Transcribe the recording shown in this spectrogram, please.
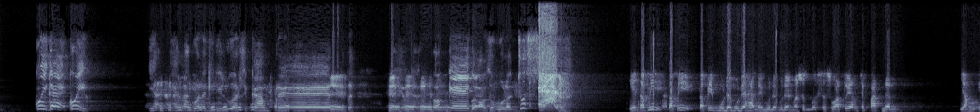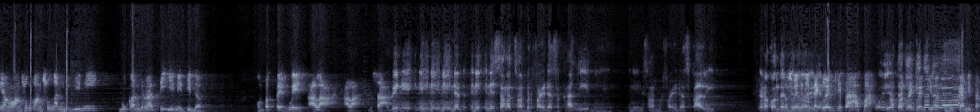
Kuy gae, kuy. ya lah gue lagi di luar si kampret gitu. Ya udah. Oke, gue langsung bulan cus. Ya tapi tapi tapi mudah-mudahan ya, mudah-mudahan maksud gue sesuatu yang cepat dan yang yang langsung-langsungan begini bukan berarti ini tidak kompeten. Weh, salah, salah besar. Tapi ini ini ini ini ini ini, ini sangat sangat berfaedah sekali ini. Ini, ini sangat berfaedah sekali. Karena konten Sesuai dengan tagline kita apa? Oh iya, apa tagline kita adalah- sebutkan Dita?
